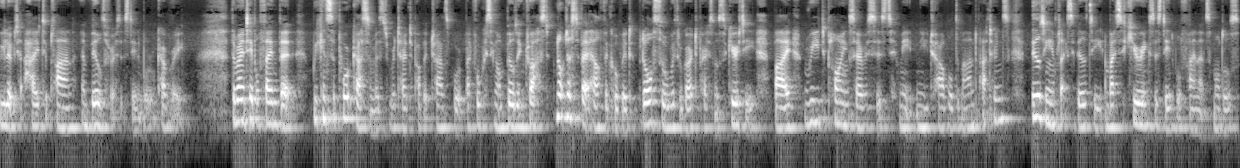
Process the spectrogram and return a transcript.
we looked at how to plan and build for a sustainable recovery. The Roundtable found that we can support customers to return to public transport by focusing on building trust, not just about health and COVID, but also with regard to personal security, by redeploying services to meet new travel demand patterns, building in flexibility, and by securing sustainable finance models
